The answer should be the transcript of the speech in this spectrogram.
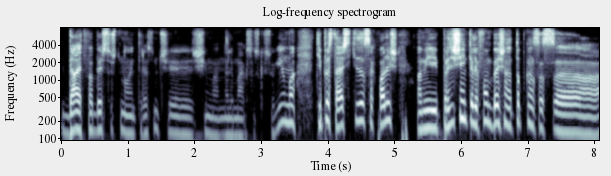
Да, и това беше също много интересно, че ще има нали, Microsoft услуги. Ама ти представяш си ти да се хвалиш, ами предишният телефон беше натъпкан с а,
